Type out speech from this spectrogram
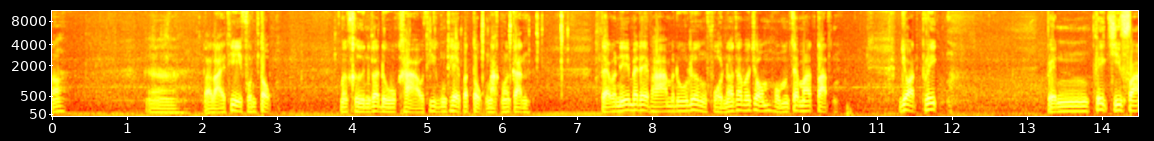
เนาะอ่าหลายที่ฝนตก เมื่อคืนก็ดูข่าวที่กรุงเทพก็ตกหนักเหมือนกัน แต่วันนี้ไม่ได้พามาดูเรื่องฝนนะท่านผู้ชม ผมจะมาตัดยอดพริก เป็นพริกชี้ฟ้า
